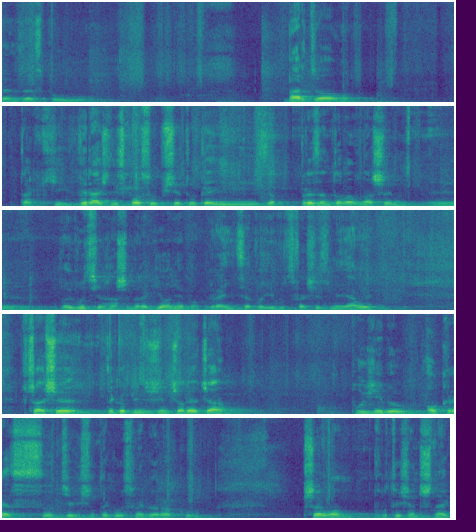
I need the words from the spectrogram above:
ten zespół bardzo taki wyraźny sposób się tutaj zaprezentował w naszym y, województwie, w naszym regionie, bo granice województwa się zmieniały w czasie tego 50-lecia. Później był okres od 98 roku, przełom 2000,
